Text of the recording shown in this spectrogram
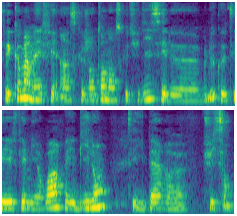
C'est comme un effet Ce que j'entends dans ce que tu dis, c'est le, côté effet miroir et bilan. C'est hyper euh, puissant.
